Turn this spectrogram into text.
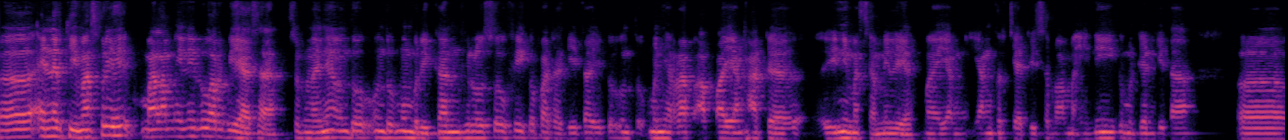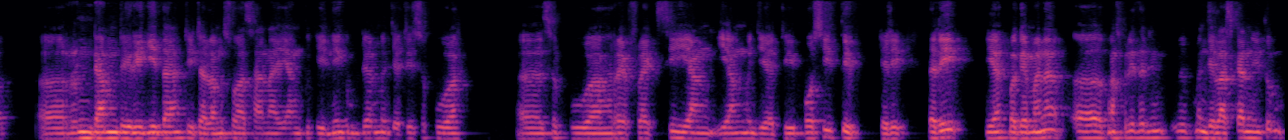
Uh, energi Mas Pri malam ini luar biasa. Sebenarnya untuk untuk memberikan filosofi kepada kita itu untuk menyerap apa yang ada ini Mas Jamil ya yang yang terjadi selama ini. Kemudian kita uh, rendam diri kita di dalam suasana yang begini kemudian menjadi sebuah uh, sebuah refleksi yang yang menjadi positif jadi tadi ya bagaimana uh, Mas Pri tadi menjelaskan itu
